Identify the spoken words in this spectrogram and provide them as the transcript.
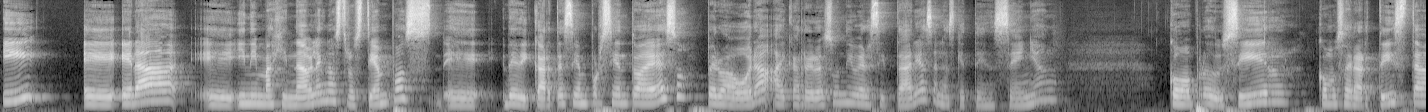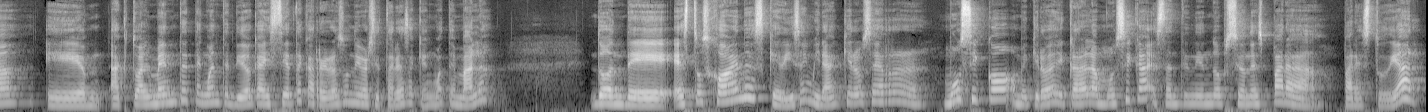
Y eh, era eh, inimaginable en nuestros tiempos eh, dedicarte 100% a eso, pero ahora hay carreras universitarias en las que te enseñan cómo producir, cómo ser artista. actualmente tengo entendido que hay siete carreras universitarias aquí en Guatemala, donde estos jóvenes que dicen, mira, quiero ser músico o me quiero dedicar a la música, están teniendo opciones para, para estudiar.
